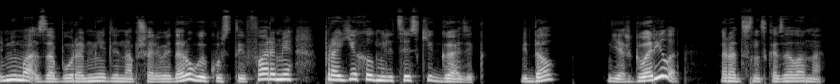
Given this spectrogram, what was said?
Мимо забора, медленно обшаривая дорогу и кусты фарами, проехал милицейский газик. «Видал? Я ж говорила!» — радостно сказала она.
